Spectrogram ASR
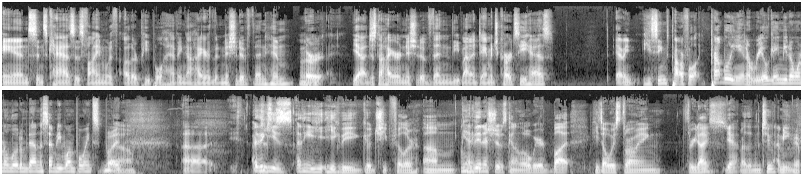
And since Kaz is fine with other people having a higher initiative than him, or yeah, just a higher initiative than the amount of damage cards he has. I mean, he seems powerful. Probably in a real game, you don't want to load him down to 71 points, but No. uh, I think Just- he's. I think he, he could be good cheap filler. Um, Yeah, the he- initiative is kind of a little weird, but he's always throwing three dice, Yeah. rather than two. I mean, Yep.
